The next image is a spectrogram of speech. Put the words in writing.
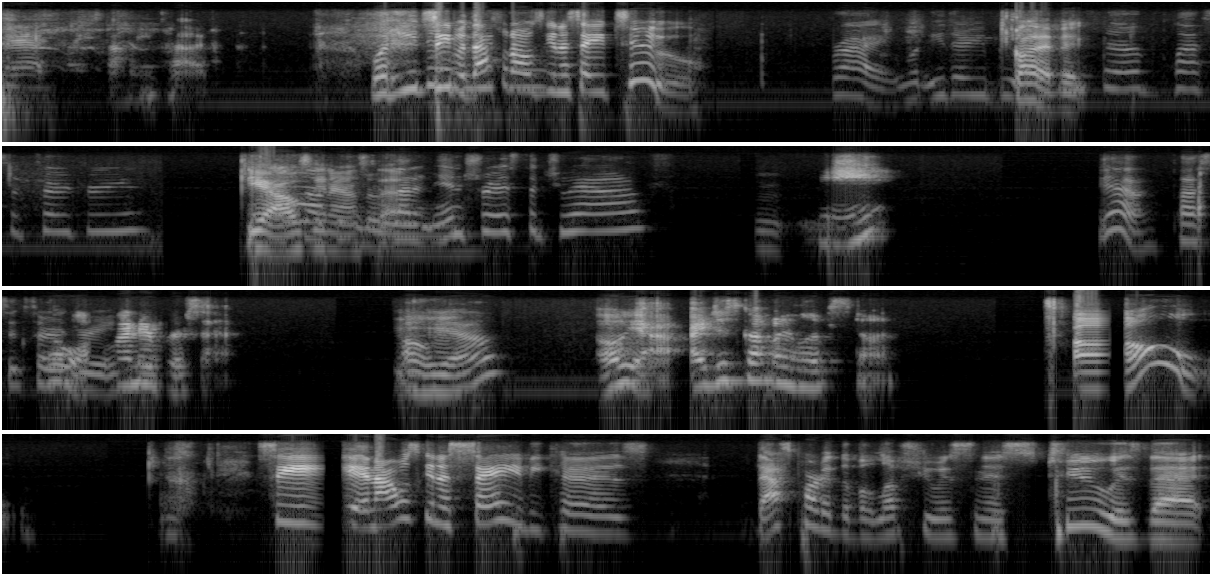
my tummy tuck. Would either See, but that's what I was gonna say too. Right. Would either you be Go ahead, open Vic. to plastic surgery? Yeah, I was gonna ask that that. an interest that you have? Me? Yeah, plastic Oh, surgery. 100%. Oh Mhm. yeah. Oh yeah. I just got my lips done. Oh. See, and I was gonna say because that's part of the voluptuousness too, is that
